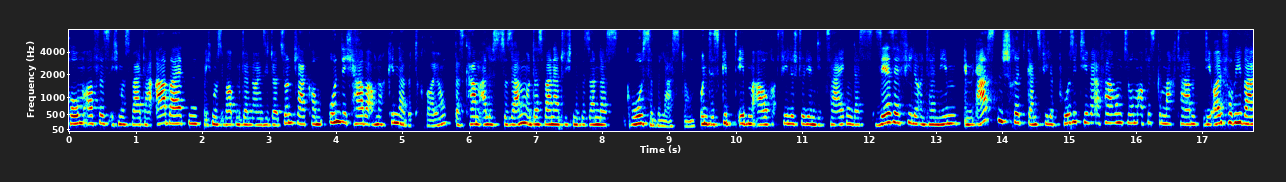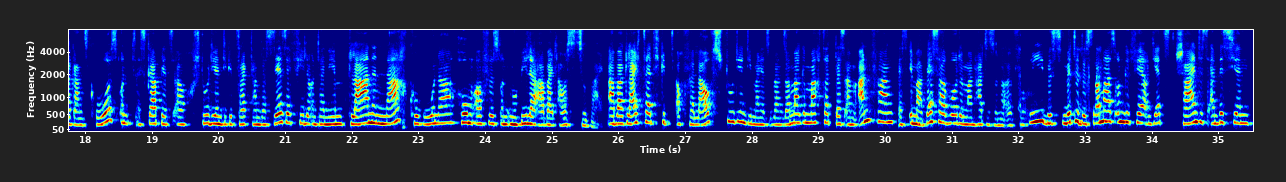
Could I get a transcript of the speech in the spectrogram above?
Homeoffice, ich muss weiter arbeiten, ich muss überhaupt mit der neuen Situation klarkommen und ich habe auch noch Kinderbetreuung. Das kam alles zusammen und das war natürlich eine besonders große Belastung. Und es gibt eben auch viele Studien, die zeigen, dass sehr, sehr viele Unternehmen im ersten Schritt ganz viele positive Erfahrungen zu Homeoffice gemacht haben. Die Euphorie war ganz groß und es gab jetzt auch Studien, die gezeigt haben, dass sehr, sehr viele Unternehmen planen, nach Corona Homeoffice und mobile Arbeit auszuweiten. Aber gleichzeitig gibt es auch Verlaufsstudien, die man jetzt über den Sommer gemacht hat, dass am Anfang es immer besser wurde. Man hatte so eine Euphorie bis Mitte des Sommers ungefähr und jetzt scheint es ein bisschen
